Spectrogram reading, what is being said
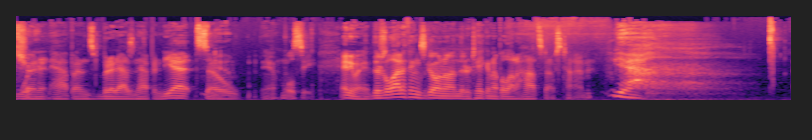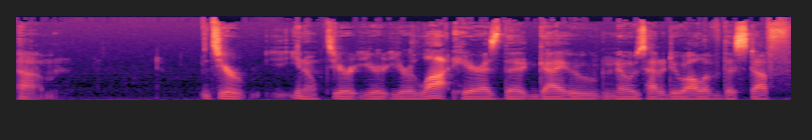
Sure. when it happens, but it hasn't happened yet, so yeah. we'll see. Anyway, there's a lot of things going on that are taking up a lot of hot stuff's time. yeah, Um, it's your, you know, it's your your your lot here as the guy who knows how to do all of this stuff.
